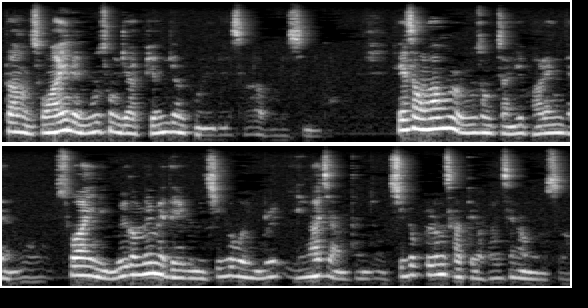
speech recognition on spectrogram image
다음은 송화인의 운송계약 변경권에 대해서 알아보겠습니다. 해상 화물 운송장이 발행된 후 수화인이 물건 매매 대금의 지급 의 무를 이행하지 않던 중 지급불능 사태가 발생함으로써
